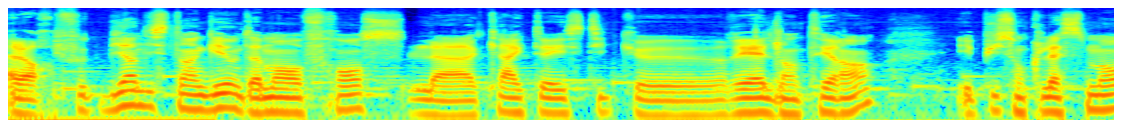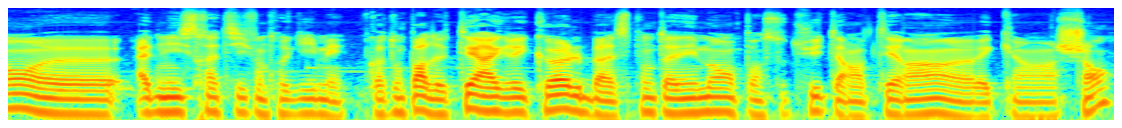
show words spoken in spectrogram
Alors, il faut bien distinguer, notamment en France, la caractéristique euh, réelle d'un terrain et puis son classement euh, administratif entre guillemets. Quand on parle de terre agricole, bah, spontanément on pense tout de suite à un terrain avec un champ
